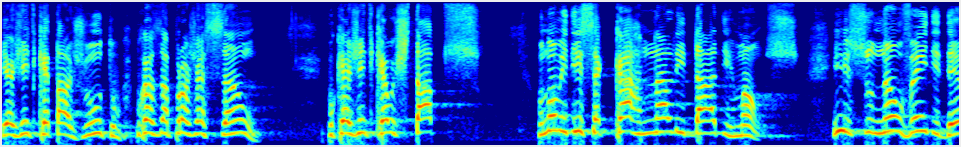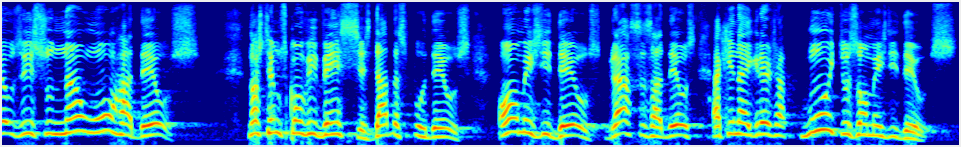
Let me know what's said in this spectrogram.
e a gente quer estar junto por causa da projeção, porque a gente quer o status. O nome disso é carnalidade, irmãos. Isso não vem de Deus, isso não honra a Deus. Nós temos convivências dadas por Deus, homens de Deus, graças a Deus, aqui na igreja, muitos homens de Deus.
